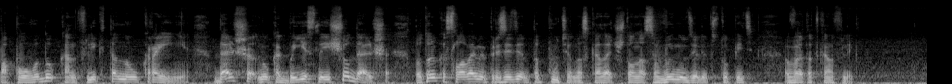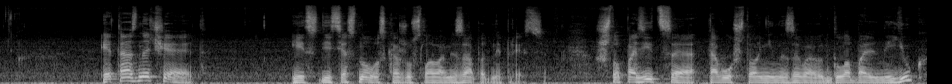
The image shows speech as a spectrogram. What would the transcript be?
по поводу конфликта на Украине. Дальше, ну как бы если еще дальше, то только словами президента Путина сказать, что нас вынудили вступить в этот конфликт. Это означает, и здесь я снова скажу словами западной прессы, что позиция того, что они называют глобальный юг,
